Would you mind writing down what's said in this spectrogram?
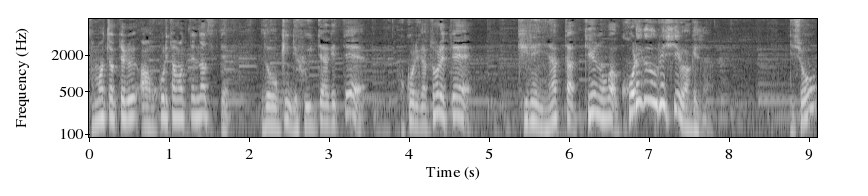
溜まっちゃってる？あ、埃溜まってんなっつって、雑巾で拭いてあげて、埃が取れて、綺麗になったっていうのが、これが嬉しいわけじゃん。でしょ？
